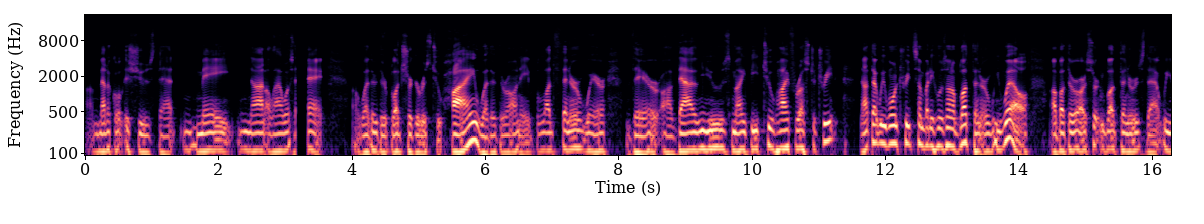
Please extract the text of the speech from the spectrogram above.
uh, medical issues that may not allow us to. Uh, whether their blood sugar is too high, whether they're on a blood thinner where their uh, values might be too high for us to treat. Not that we won't treat somebody who's on a blood thinner, we will, uh, but there are certain blood thinners that we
